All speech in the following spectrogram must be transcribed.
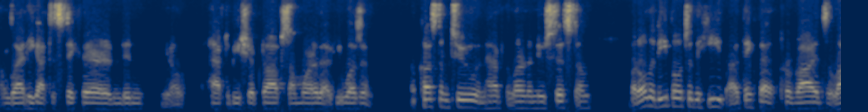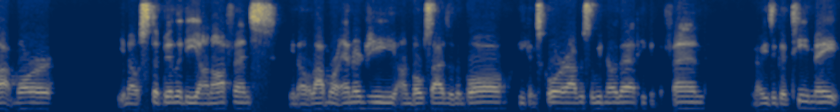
I'm glad he got to stick there and didn't, you know, have to be shipped off somewhere that he wasn't accustomed to and have to learn a new system. But Oladipo to the Heat, I think that provides a lot more, you know, stability on offense. You know, a lot more energy on both sides of the ball. He can score. Obviously, we know that he can defend. You know, he's a good teammate.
